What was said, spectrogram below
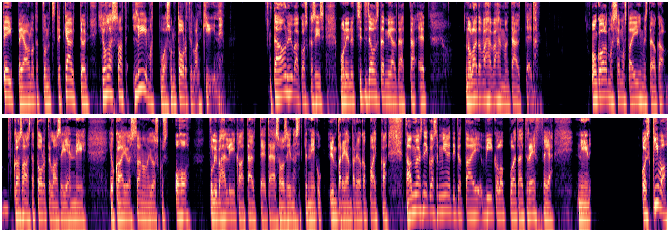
teippejä on otettu nyt sitten käyttöön, jolla saat liimattua sun tortilan kiinni. Tämä on hyvä, koska siis moni nyt sitten on sitä mieltä, että et, no laita vähän vähemmän täytteitä. onko olemassa semmoista ihmistä, joka kasaa sitä tortilaa siihen, niin, joka ei olisi sanonut joskus, oho, tuli vähän liikaa täytteitä ja se on siinä sitten niin kuin ympäri joka paikka. Tämä on myös niin kuin, jos mietit jotain viikonloppua tai treffejä, niin olisi kiva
